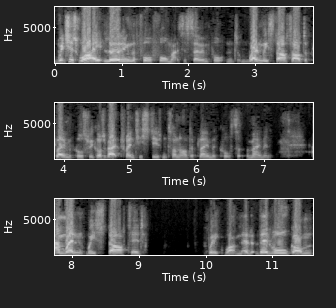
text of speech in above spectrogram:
Which is why learning the four formats is so important. When we start our diploma course, we've got about 20 students on our diploma course at the moment. And when we started week one, they'd, they'd all gone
